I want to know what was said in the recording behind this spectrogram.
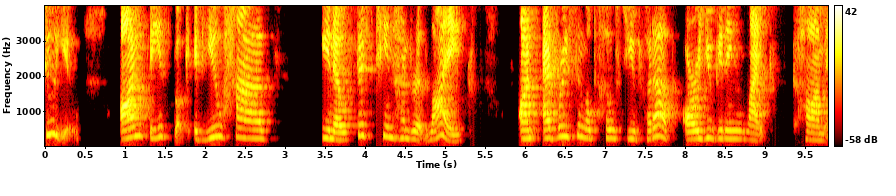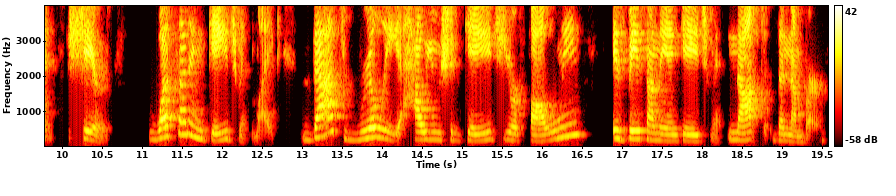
to you? On Facebook, if you have, you know, 1500 likes, on every single post you put up, are you getting likes, comments, shares? What's that engagement like? That's really how you should gauge your following is based on the engagement, not the number.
